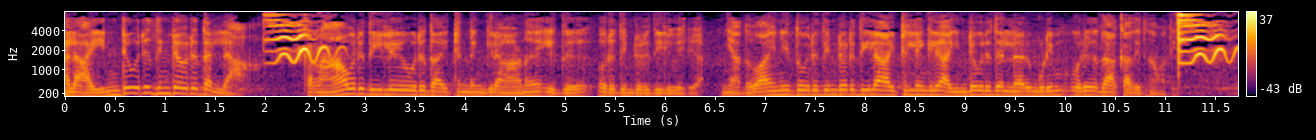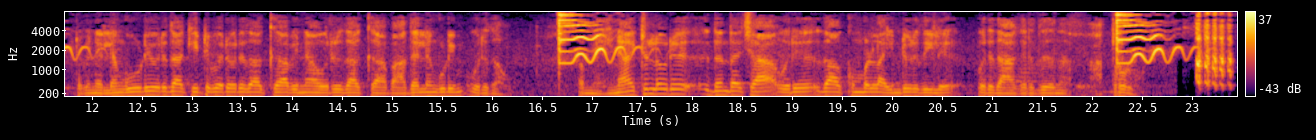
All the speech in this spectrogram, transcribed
അല്ല അതിന്റെ ഒരു ഇതിന്റെ ഒരു ഇതല്ല. കാരണം ആ ഒരു ഇതിൽ ഒരു ഇതായിട്ടുണ്ടെങ്കിലാണ് ഇത് ഒരു ഇതിന്റെ ഒരു ഇതിൽ വരിക. ഇനി അഥവാ ഇനി ഇത് ഒരു ഇതിന്റെ ഒരു ഇതിലായിട്ടില്ലെങ്കിൽ അതിന്റെ ഒരു ഇതെല്ലാവരും കൂടിയും ഒരു ഇതാക്കാതിരുന്നാൽ മതി. പിന്നെ എല്ലാം കൂടി ഒരു ഇതാക്കിയിട്ട് വേറെ ഒരു ഇതാക്കുക പിന്നെ ഒരു ഇതാക്കുക അപ്പോൾ അതെല്ലാം കൂടിയും ഒരു ഇതാവും. അപ്പം മെയിനായിട്ടുള്ള ഒരു ഇതെന്താ വെച്ചാൽ ഒരു ഇതാക്കുമ്പോൾ അതിന്റെ ഒരു ഇതിൽ ഒരു ഇതാകരുത് എന്ന് അത്രേ ഉള്ളൂ.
